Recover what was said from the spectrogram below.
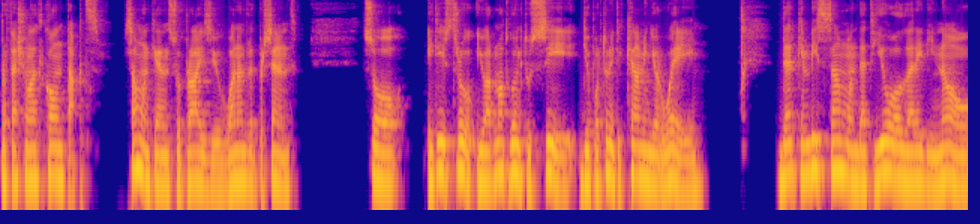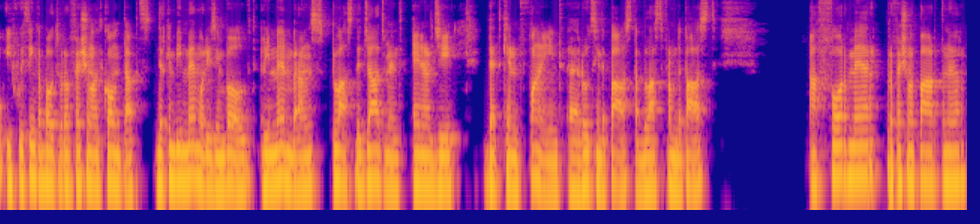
professional contacts. Someone can surprise you 100%. So it is true, you are not going to see the opportunity coming your way there can be someone that you already know if we think about professional contacts there can be memories involved remembrance plus the judgment energy that can find uh, roots in the past a blast from the past a former professional partner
